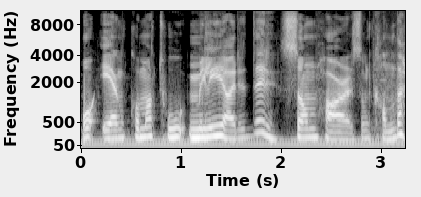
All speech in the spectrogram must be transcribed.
og 1,2 milliarder som, har, som kan det.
